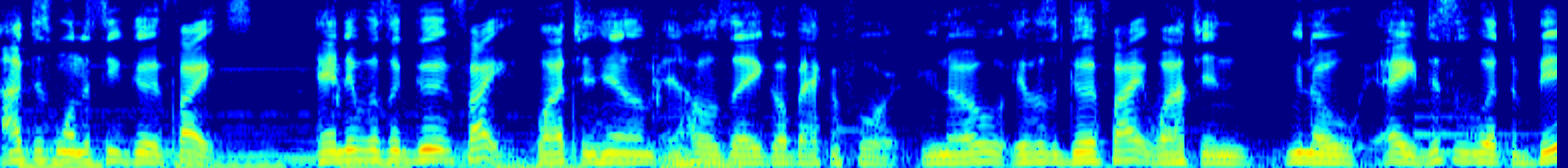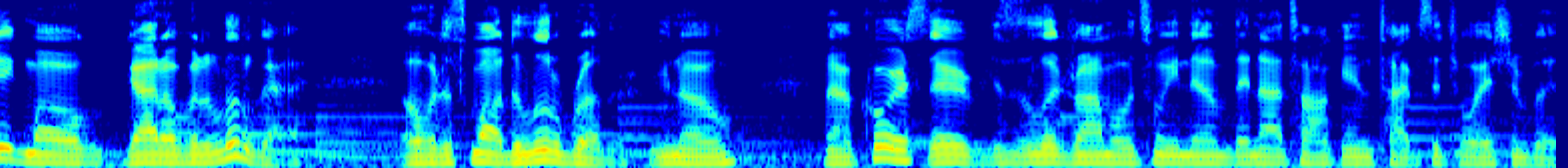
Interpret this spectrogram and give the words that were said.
I just want to see good fights. And it was a good fight watching him and Jose go back and forth. You know, it was a good fight watching, you know, hey, this is what the big mall got over the little guy, over the small, the little brother, you know. Now, of course, there is a little drama between them. They're not talking type situation, but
